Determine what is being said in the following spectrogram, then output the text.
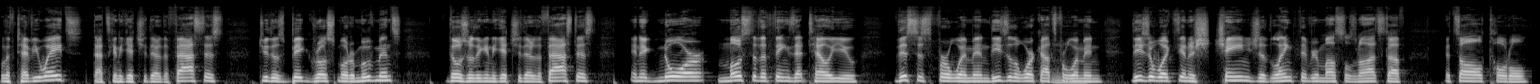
lift heavy weights. That's going to get you there the fastest. Do those big gross motor movements. Those are going to get you there the fastest. And ignore most of the things that tell you this is for women. These are the workouts for mm-hmm. women. These are what's going to change the length of your muscles and all that stuff. It's all total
